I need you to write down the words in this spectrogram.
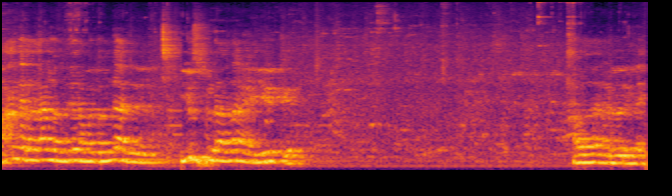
வாங்குறதுனால வந்து நமக்கு வந்து அது யூஸ்ஃபுல்லா தான் இருக்கு. அவ்வளவுதான் நடுவர்களே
